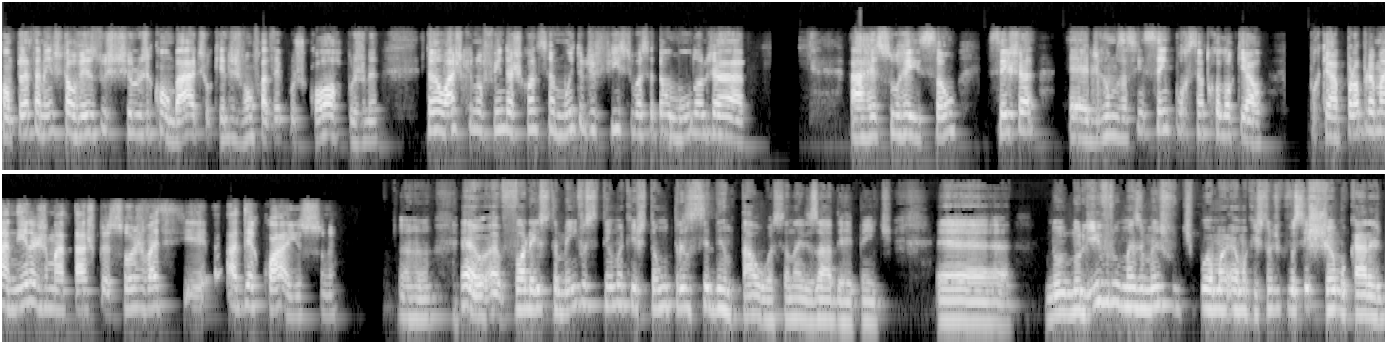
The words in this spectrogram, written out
completamente, talvez, o estilo de combate, o que eles vão fazer com os corpos, né? Então eu acho que no fim das contas é muito difícil você ter um mundo onde a, a ressurreição seja, é, digamos assim, 100% coloquial. Porque a própria maneira de matar as pessoas vai se adequar a isso, né? Uhum. É, fora isso também você tem uma questão transcendental a se analisar de repente. É, no, no, livro, mais ou menos, tipo, é uma, é uma questão de que você chama o cara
